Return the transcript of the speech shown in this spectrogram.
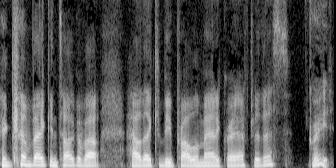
and come back and talk about how that could be problematic right after this. Great.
